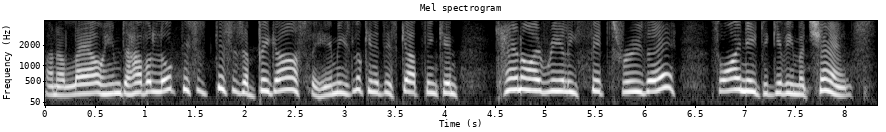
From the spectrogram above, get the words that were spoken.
and allow him to have a look. This is this is a big ask for him. He's looking at this gap thinking, can I really fit through there? So I need to give him a chance.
